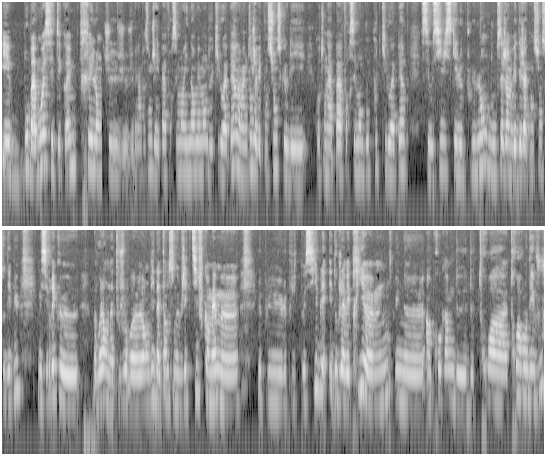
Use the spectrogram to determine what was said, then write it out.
Et bon, bah moi c'était quand même très lent. J'avais l'impression que j'avais pas forcément énormément de kilos à perdre. En même temps, j'avais conscience que les quand on n'a pas forcément beaucoup de kilos à perdre, c'est aussi ce qui est le plus lent. Donc ça, j'en avais déjà conscience au début. Mais c'est vrai que bah voilà, on a toujours euh, envie d'atteindre son objectif quand même le, plus, le plus vite possible. Et donc j'avais pris une, un programme de, de trois, trois rendez-vous.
